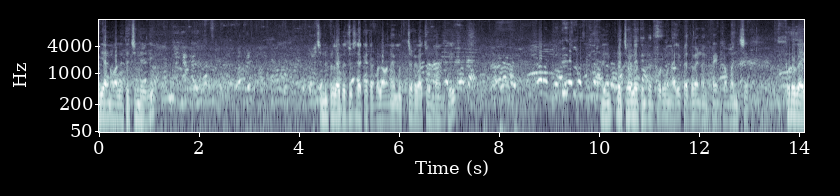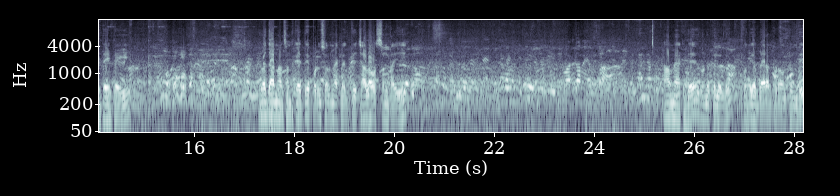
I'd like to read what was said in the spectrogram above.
ఇవన్నీ వాళ్ళు తెచ్చిండేది చిన్నపిల్లలు అయితే చూసాకైతే భలే ఉన్నాయి ముచ్చటగా చూడడానికి. ఇప్పుడే చెవులు అయితే ఇంత పొడుగు ఉన్నాయి. పెద్దవైనాక ఇంకా మంచి పొడుగు అయితే అవుతాయి రోజార్నాల సంతకి అయితే పొడుగు సోల్ మేకలు అయితే చాలా వస్తుంటాయి. ఆ మేకదే రెండు పిల్లలు. కొద్దిగా బేరం కూడా ఉంటుంది.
